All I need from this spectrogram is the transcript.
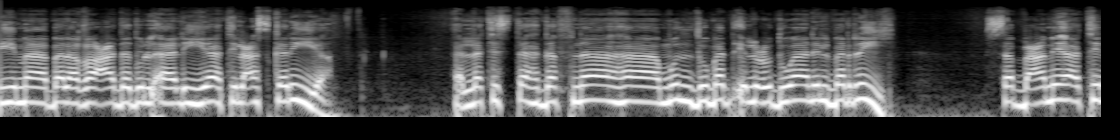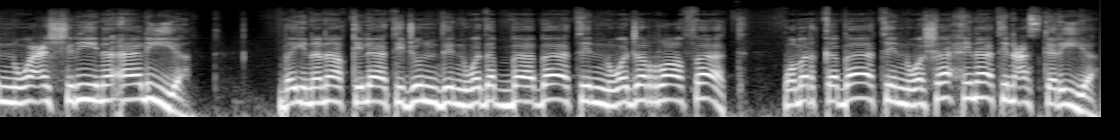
فيما بلغ عدد الآليات العسكرية التي استهدفناها منذ بدء العدوان البري 720 آلية بين ناقلات جند ودبابات وجرافات ومركبات وشاحنات عسكرية.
